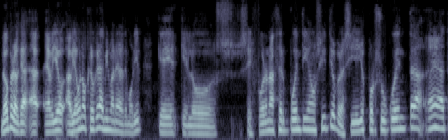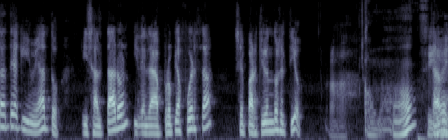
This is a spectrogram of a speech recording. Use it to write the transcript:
No, pero que ha- había, había uno, creo que era de mil maneras de morir, que, que los se fueron a hacer puenting a un sitio, pero así ellos por su cuenta, eh, atate aquí, me ato. Y saltaron y de la propia fuerza se partió en dos el tío. Ah, ¿Cómo? sí. ¿Sabes?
